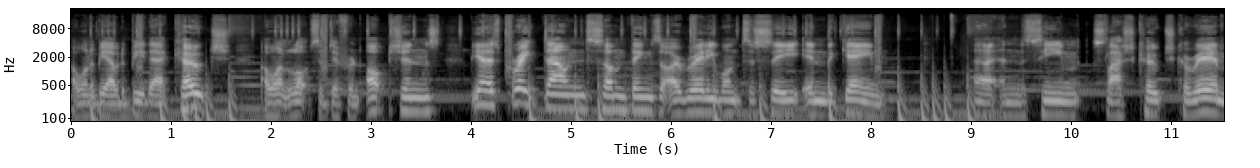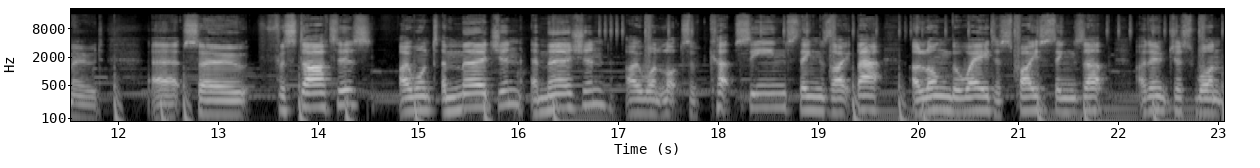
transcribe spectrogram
I want to be able to be their coach. I want lots of different options. But yeah, let's break down some things that I really want to see in the game uh, in the team slash coach career mode. Uh, so for starters, I want immersion, immersion. I want lots of cutscenes, things like that along the way to spice things up. I don't just want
